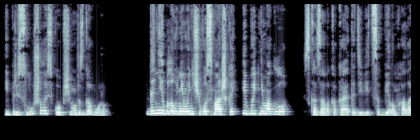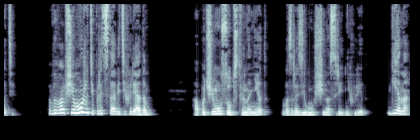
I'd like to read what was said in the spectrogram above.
и прислушалась к общему разговору. «Да не было у него ничего с Машкой, и быть не могло», — сказала какая-то девица в белом халате. «Вы вообще можете представить их рядом?» «А почему, собственно, нет?» – возразил мужчина средних лет. «Гена,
